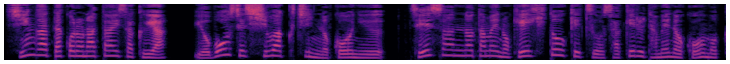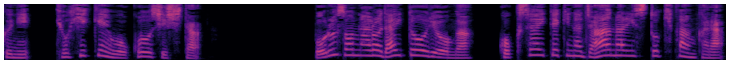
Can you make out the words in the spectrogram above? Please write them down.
新型コロナ対策や予防接種ワクチンの購入、生産のための経費凍結を避けるための項目に拒否権を行使した。ボルソナロ大統領が国際的なジャーナリスト機関から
